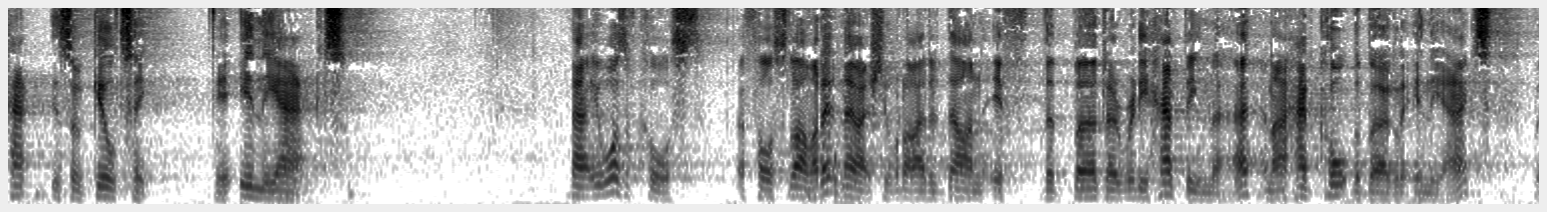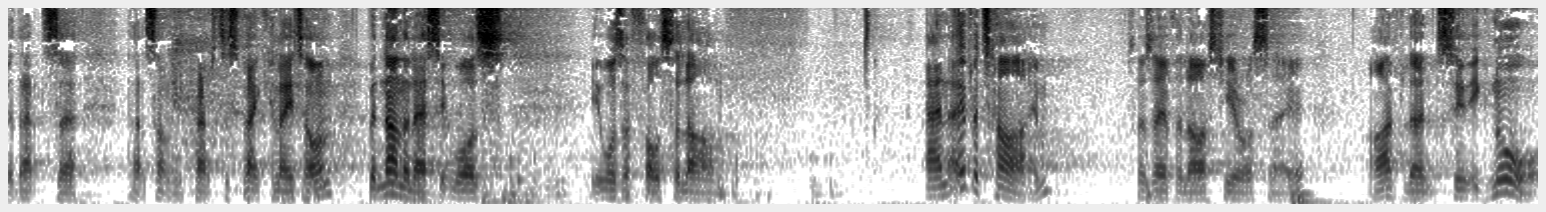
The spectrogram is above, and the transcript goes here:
ha- sort of guilty in the act. Now, it was, of course, a false alarm. I don't know actually what I'd have done if the burglar really had been there and I had caught the burglar in the act, but that's, uh, that's something perhaps to speculate on. But nonetheless, it was, it was a false alarm. And over time, so over the last year or so, I've learnt to ignore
